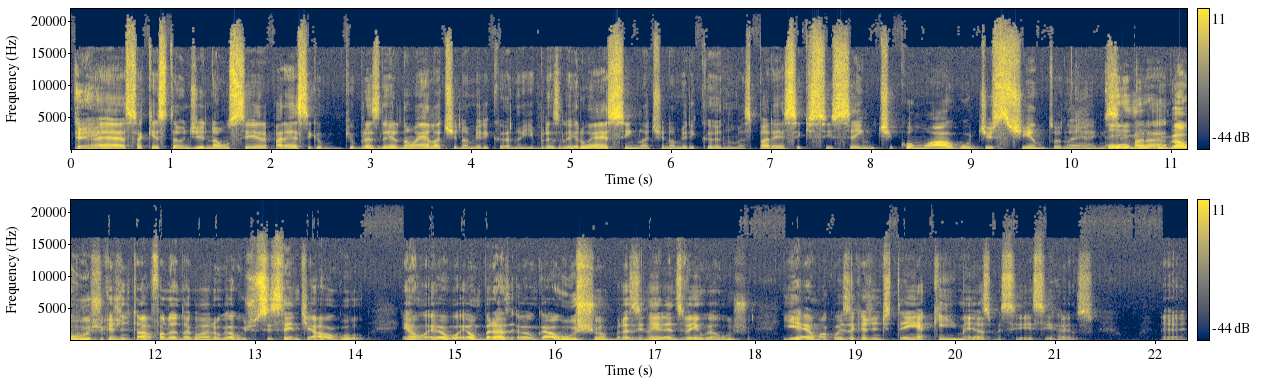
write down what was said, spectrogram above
Tem. É, essa questão de não ser, parece que o, que o brasileiro não é latino-americano. E brasileiro é sim latino-americano, mas parece que se sente como algo distinto, né? Como separado. o gaúcho que a gente estava falando agora. O gaúcho se sente algo é o, é o, é o, é o gaúcho brasileiro. Antes vem o gaúcho. E é uma coisa que a gente tem aqui mesmo, esse, esse ranço. Né?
